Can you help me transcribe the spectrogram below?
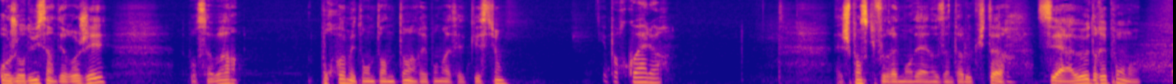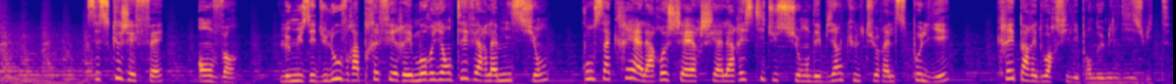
aujourd'hui s'interroger pour savoir pourquoi mettons tant de temps à répondre à cette question? Et pourquoi alors? Je pense qu'il faudrait demander à nos interlocuteurs. C'est à eux de répondre. C'est ce que j'ai fait, en vain. Le musée du Louvre a préféré m'orienter vers la mission consacrée à la recherche et à la restitution des biens culturels spoliés, créée par Édouard Philippe en 2018.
